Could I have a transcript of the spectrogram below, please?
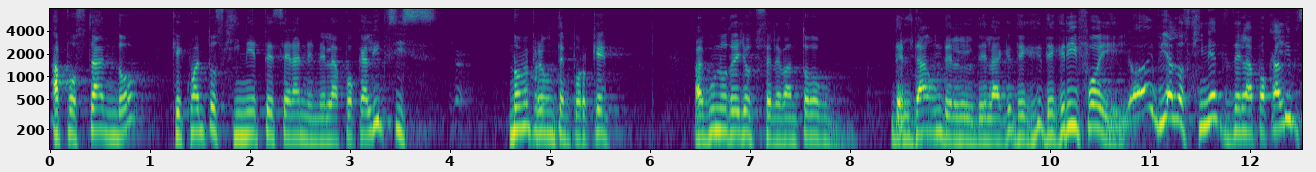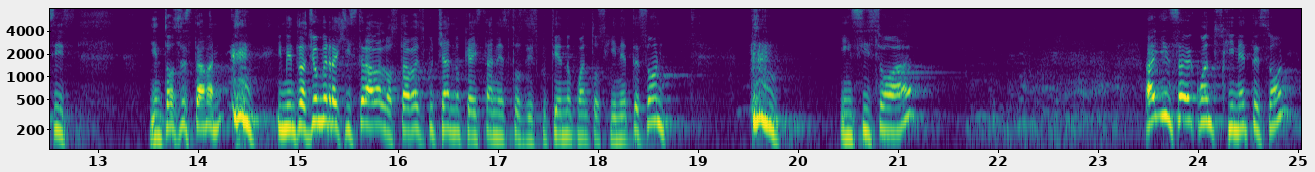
apostando que cuántos jinetes eran en el Apocalipsis. No me pregunten por qué. Alguno de ellos se levantó del down de, grifo y ¡ay, vi a los jinetes del apocalipsis. Y entonces estaban, y mientras yo me registraba, lo estaba escuchando que ahí están estos discutiendo cuántos jinetes son. Inciso A. ¿Alguien sabe cuántos jinetes son?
